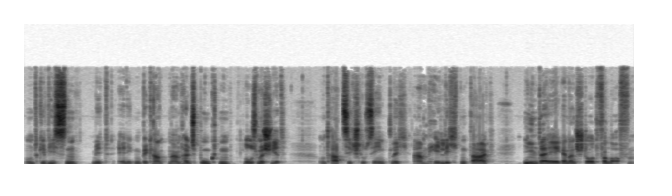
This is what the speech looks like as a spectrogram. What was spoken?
und Gewissen mit einigen bekannten Anhaltspunkten losmarschiert und hat sich schlussendlich am helllichten Tag in der eigenen Stadt verlaufen.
